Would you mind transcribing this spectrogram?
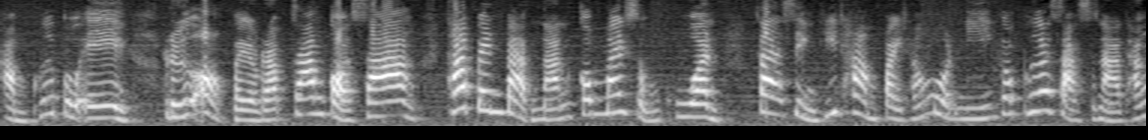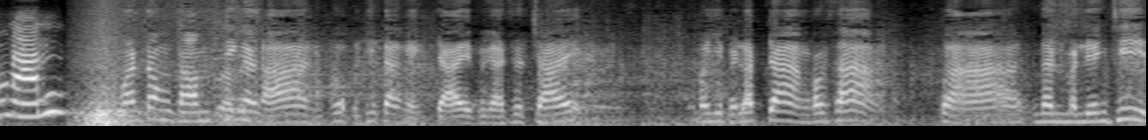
ทำเพื่อตัวเอง หรือออกไปรับจ้างก่อสร้าง ถ้าเป็นแบบนั้นก็ไม่สมควร แต่สิ่งที่ทำไปทั้งหมดนี้ก็เพื่อศาสนาทั้งนั้น มันต้องทำสิ่งทานเพื่อเป็นที่ตั้งแห่งใจเป็นการชดใช้ ไม่ใช่ไปรับจ้างเขาสร้างเพื่อหาเงินมาเลี้ยงชีพ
